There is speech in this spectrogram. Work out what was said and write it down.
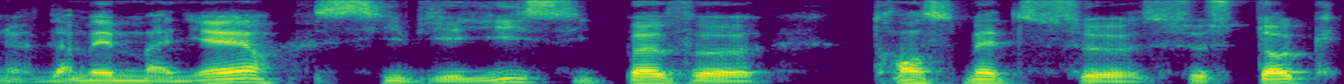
De la même manière, s'ils vieillissent, ils peuvent euh, transmettre ce, ce stock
